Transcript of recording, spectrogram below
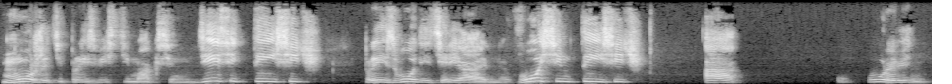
можете произвести максимум 10 тысяч, производите реально 8 тысяч, а уровень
